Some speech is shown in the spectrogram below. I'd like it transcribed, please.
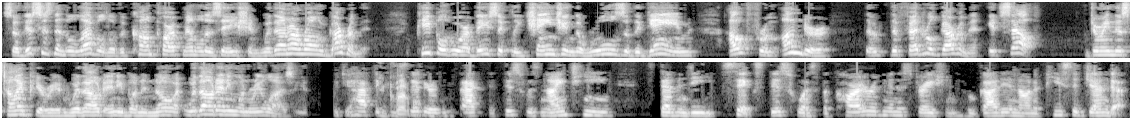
So this is the level of the compartmentalization within our own government. People who are basically changing the rules of the game out from under the, the federal government itself during this time period without anybody know it, without anyone realizing it. But you have to Incredible. consider the fact that this was 1976. This was the Carter administration who got in on a peace agenda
